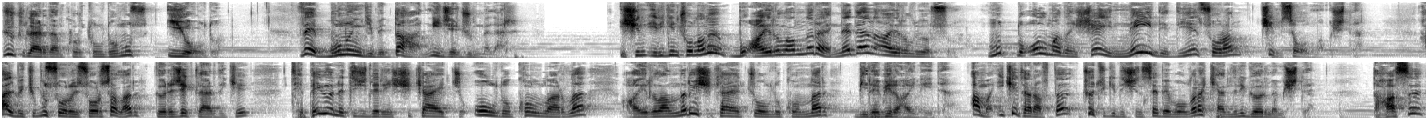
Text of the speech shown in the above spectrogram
Yüklerden kurtulduğumuz iyi oldu. Ve bunun gibi daha nice cümleler. İşin ilginç olanı bu ayrılanlara neden ayrılıyorsun? Mutlu olmadığın şey neydi diye soran kimse olmamıştı. Halbuki bu soruyu sorsalar göreceklerdi ki tepe yöneticilerin şikayetçi olduğu konularla ayrılanların şikayetçi olduğu konular birebir aynıydı. Ama iki tarafta kötü gidişin sebebi olarak kendini görmemişti. Dahası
